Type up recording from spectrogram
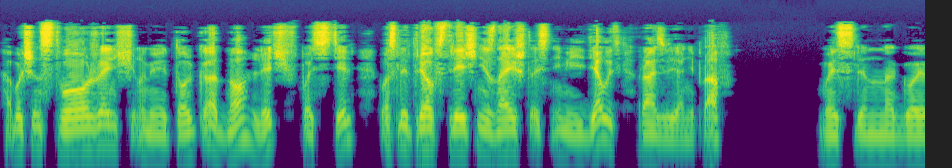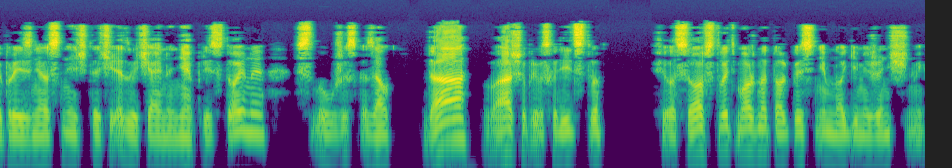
а большинство женщин умеет только одно — лечь в постель. После трех встреч не знаешь, что с ними и делать. Разве я не прав? Мысленно Гоя произнес нечто чрезвычайно непристойное, вслух же сказал, — Да, ваше превосходительство, философствовать можно только с немногими женщинами.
